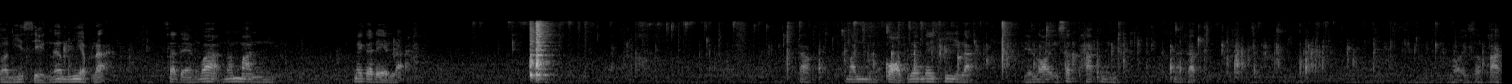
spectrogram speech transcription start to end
ตอนนี้เสียงเริ่มเงียบละ แสดงว่าน้ำมันไม่กระเด็นละครับ มันกรอบเริ่มได้ที่ละ เดี๋ยวรออีกสักพักหนึ่งนะครับ รออีกสักพัก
